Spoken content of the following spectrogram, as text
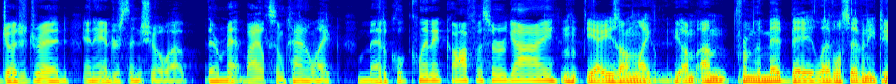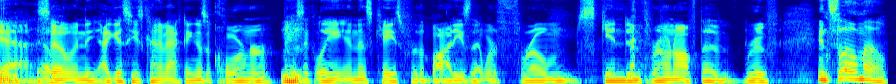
Judge Dredd and Anderson show up, they're met by some kind of like medical clinic officer guy. Mhm. Yeah, he's on like I'm, I'm from the med bay level 72. Yeah. Yep. Mm-hmm. So, and I guess he's kind of acting as a coroner, basically, in this case, for the bodies that were thrown, skinned, and thrown off the roof in slow mo.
